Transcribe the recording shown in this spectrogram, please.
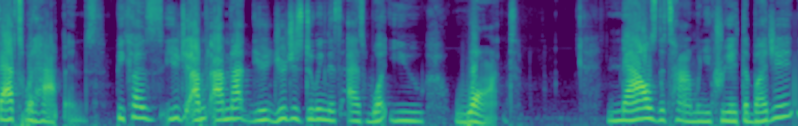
That's what happens because you. I'm, I'm not. You're, you're just doing this as what you want. Now's the time when you create the budget.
